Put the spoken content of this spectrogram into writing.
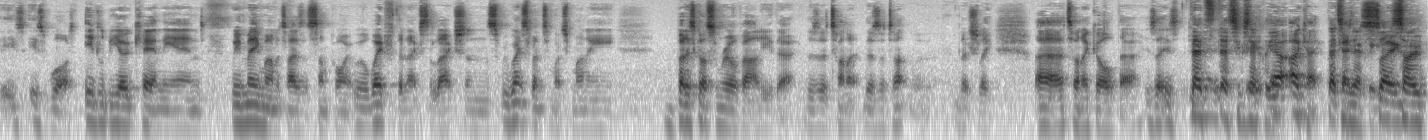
is, is what? It'll be okay in the end. We may monetize at some point. We'll wait for the next elections. We won't spend too much money, but it's got some real value there. There's a ton of, there's a ton, literally uh, a ton of gold there. Is, that, is that's that's exactly yeah, okay. That's okay. exactly so. so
